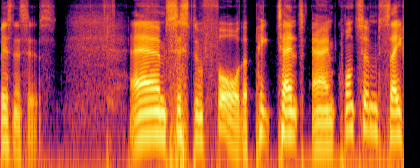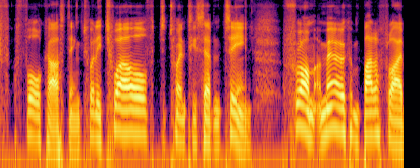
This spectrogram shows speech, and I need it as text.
businesses. Um, System 4, the Peak Tent and Quantum Safe Forecasting 2012 to 2017. From American Butterfly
